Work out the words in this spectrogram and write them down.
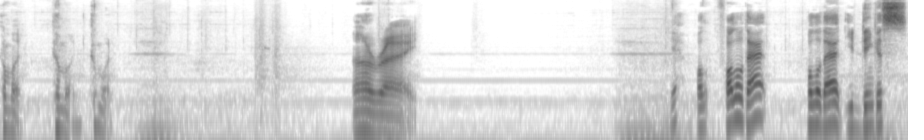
Come on, come on, come on. Alright. Yeah, follow, follow that. Follow that, you dingus.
